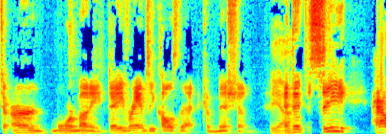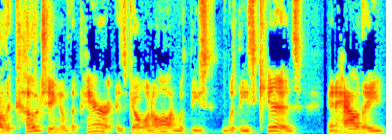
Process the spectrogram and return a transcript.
to earn more money. Dave Ramsey calls that commission. Yeah. And then to see how the coaching of the parent is going on with these with these kids and how they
